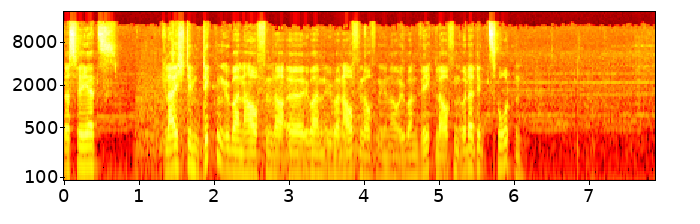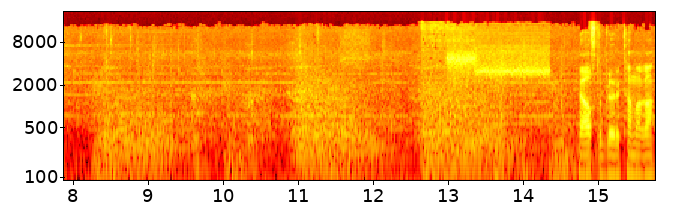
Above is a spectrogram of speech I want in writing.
dass wir jetzt gleich dem Dicken über den Haufen, äh, über, über den Haufen laufen, genau, über den Weg laufen oder dem Zweiten. Du blöde Kamera.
